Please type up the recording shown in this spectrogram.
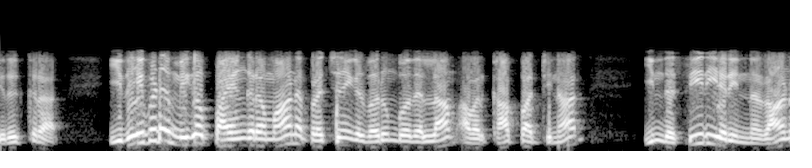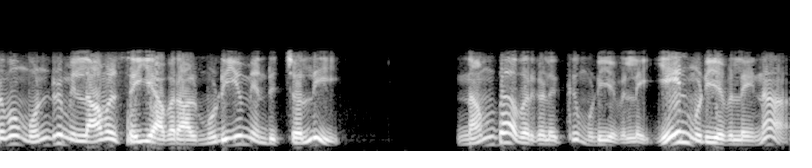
இருக்கிறார். இதைவிட மிக பயங்கரமான பிரச்சனைகள் வரும்போதெல்லாம் அவர் காப்பாற்றினார். இந்த சீரியரின் ராணுவம் ஒன்றும் இல்லாமல் செய்ய அவரால் முடியும் என்று சொல்லி நம்ப அவர்களுக்கு முடியவில்லை. ஏன் முடியவில்லைன்னா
